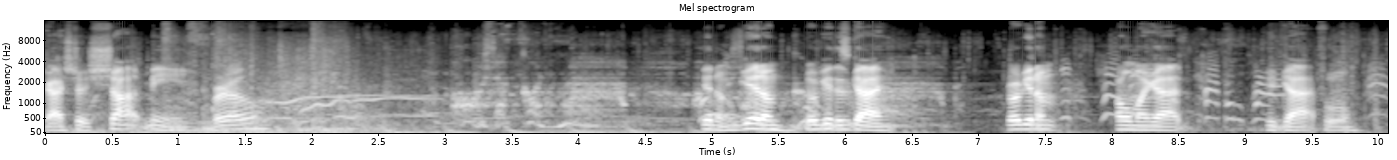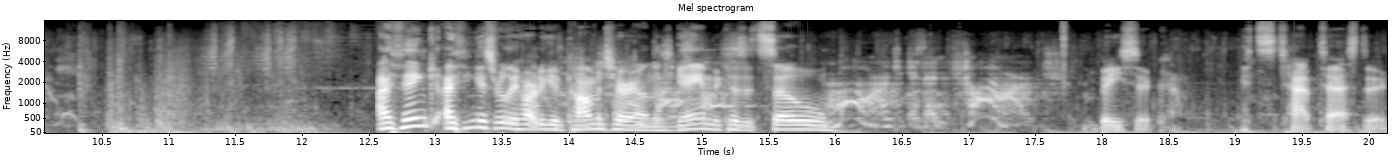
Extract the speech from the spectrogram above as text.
Guy straight shot me, bro. Get him, get him. Go get this guy. Go get him. Oh my god. Good guy, fool. I think I think it's really hard to give commentary on this game because it's so basic. It's taptastic.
